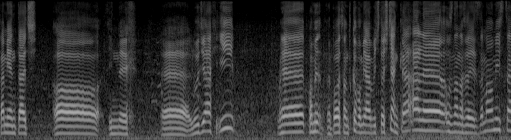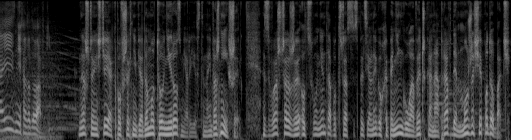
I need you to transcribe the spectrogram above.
pamiętać o innych ludziach i początkowo miała być to ścianka, ale uznano, że jest za mało miejsca i zniesiono do ławki. Na szczęście, jak powszechnie wiadomo, to nie rozmiar jest najważniejszy. Zwłaszcza, że odsłonięta podczas specjalnego happeningu ławeczka naprawdę może się podobać.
